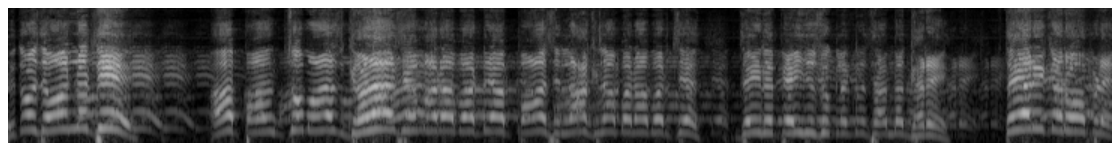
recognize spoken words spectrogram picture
મિત્રો, જવાન નથી. આ પાંચસો માણસ ઘણા છે મારા માટે. પાંચ લાખ ના બરાબર છે. જઈને પેઈ જઈશું કલેક્ટર સાહેબ ઘરે. તૈયારી કરો આપણે.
